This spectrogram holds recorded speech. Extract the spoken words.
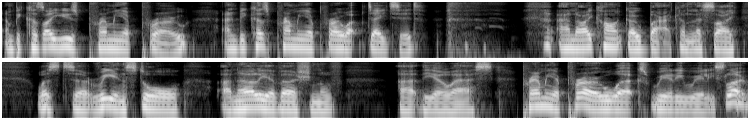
and because I use Premiere Pro and because Premiere Pro updated and I can't go back unless I was to reinstall an earlier version of uh, the OS, Premiere Pro works really, really slow,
